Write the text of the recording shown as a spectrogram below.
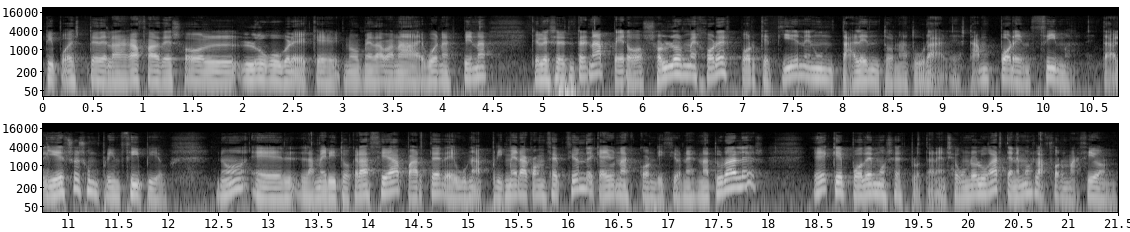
tipo este de las gafas de sol lúgubre que no me daba nada de buena espina que les entrena, pero son los mejores porque tienen un talento natural, están por encima. Y eso es un principio la meritocracia parte de una primera concepción de que hay unas condiciones naturales eh, que podemos explotar. En segundo lugar, tenemos la formación.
